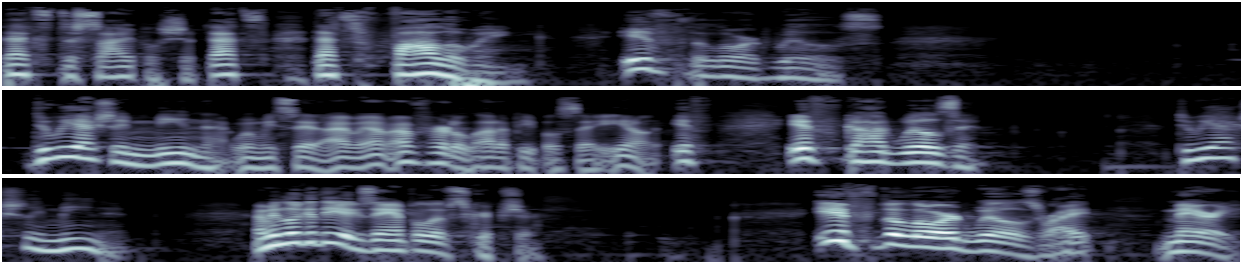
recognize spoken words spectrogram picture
That's discipleship. That's, that's following. If the Lord wills. Do we actually mean that when we say that? I mean, I've heard a lot of people say, you know, if, if God wills it. Do we actually mean it? I mean, look at the example of scripture. If the Lord wills, right? Mary.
